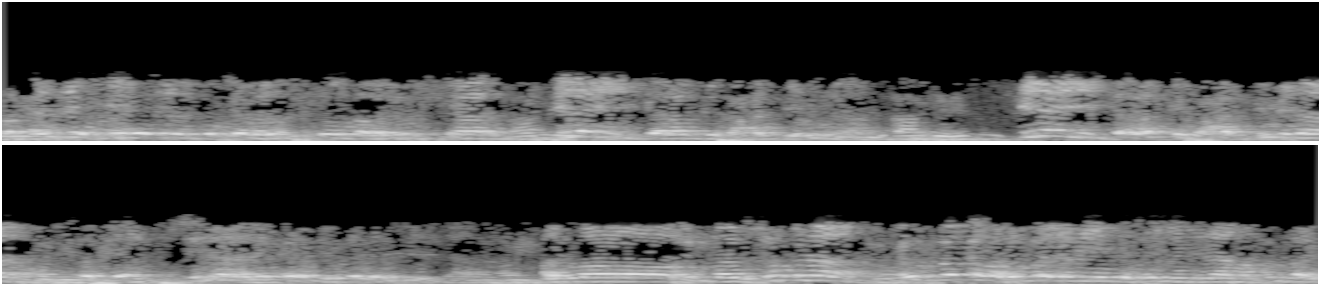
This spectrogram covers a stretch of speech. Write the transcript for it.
وحذر الينا الكفر والفسوق والعصيان اليك رب فحببنا فحببنا وفي انفسنا لك اللهم ارزقنا حبك وحب نبيك سيدنا محمد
